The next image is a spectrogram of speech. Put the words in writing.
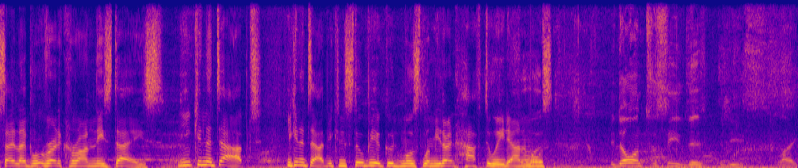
say they wrote a Quran these days, you can adapt. You can adapt. You can still be a good Muslim. You don't have to eat animals. You don't want to see this, these like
